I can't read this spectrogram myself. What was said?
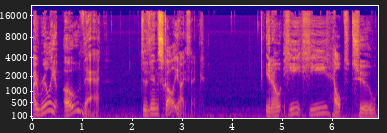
I really owe that to Vin Scully, I think. You know, he he helped to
